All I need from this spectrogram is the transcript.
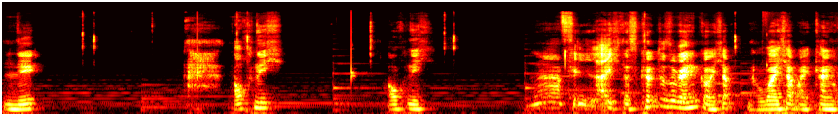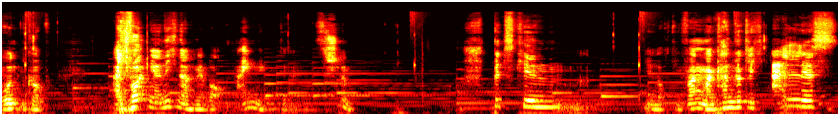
nee. Auch nicht. Auch nicht. Na, vielleicht. Das könnte sogar hinkommen. Ich hab, wobei ich habe eigentlich keinen runden Kopf. Aber ich wollte ja nicht nach mir bauen. Nein, das ist schlimm. Spitzkinn. Hier noch die Wangen. Man kann wirklich alles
